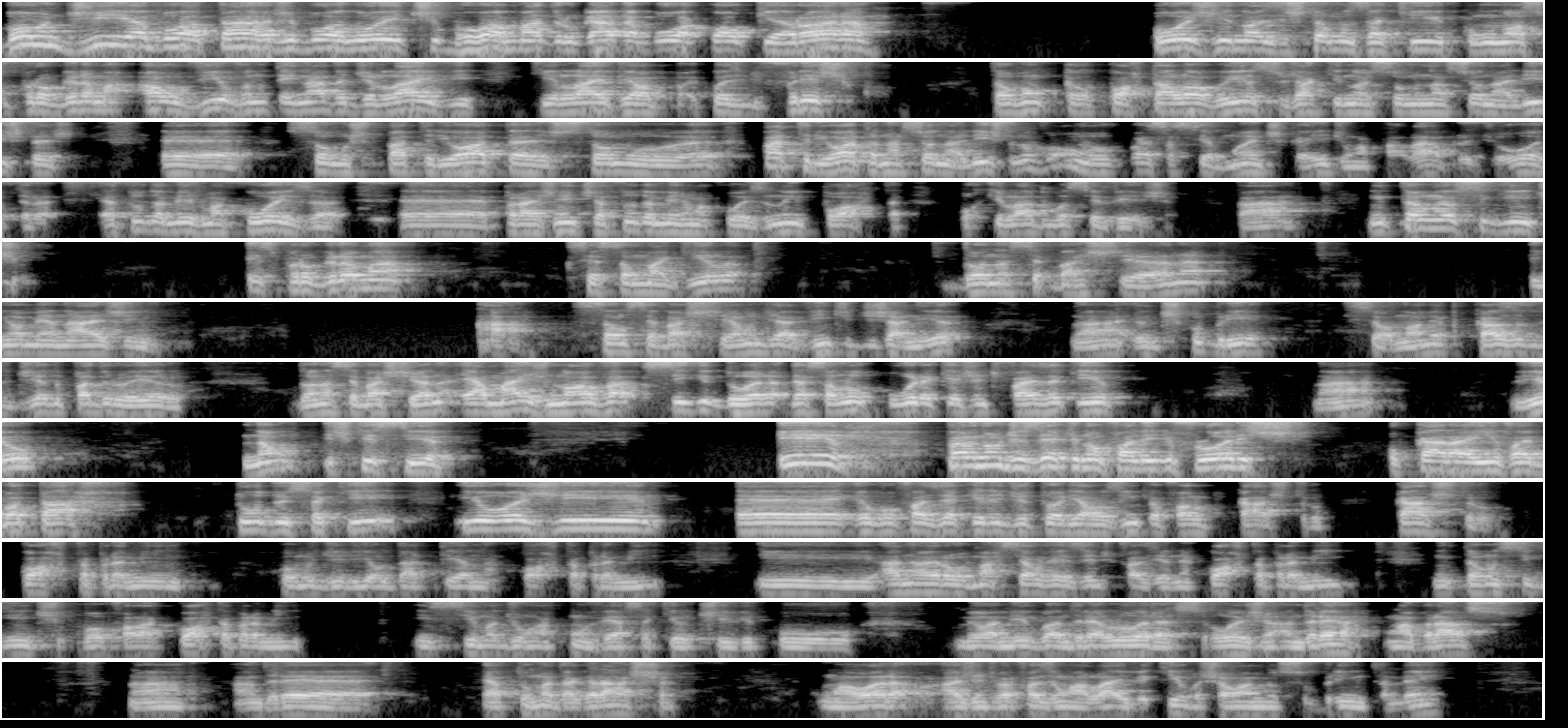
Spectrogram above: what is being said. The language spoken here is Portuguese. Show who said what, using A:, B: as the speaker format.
A: Bom dia, boa tarde, boa noite, boa madrugada, boa qualquer hora. Hoje nós estamos aqui com o nosso programa ao vivo, não tem nada de live, que live é coisa de fresco. Então vamos cortar logo isso, já que nós somos nacionalistas, é, somos patriotas, somos é, patriota nacionalista, não vamos com essa semântica aí de uma palavra ou de outra, é tudo a mesma coisa, é, para a gente é tudo a mesma coisa, não importa por que lado você veja. Tá? Então é o seguinte: esse programa, Sessão Maguila, Dona Sebastiana, em homenagem a São Sebastião, dia 20 de janeiro, né, eu descobri que seu nome é por causa do dia do padroeiro. Dona Sebastiana é a mais nova seguidora dessa loucura que a gente faz aqui. Né? Viu? Não esqueci. E, para não dizer que não falei de flores, o cara aí vai botar tudo isso aqui. E hoje é, eu vou fazer aquele editorialzinho que eu falo para o Castro. Castro, corta para mim, como diria o Datena, corta para mim. E, ah, não, era o Marcelo Rezende que fazia, né? Corta para mim. Então é o seguinte, vou falar corta para mim, em cima de uma conversa que eu tive com o meu amigo André Louras. Hoje, André, um abraço. Né? André é a turma da graxa. Uma hora a gente vai fazer uma live aqui, eu vou chamar meu sobrinho também,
